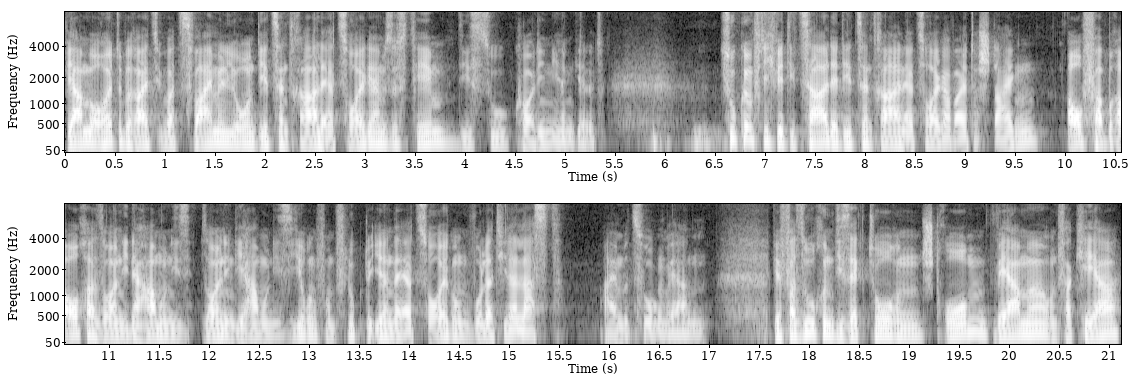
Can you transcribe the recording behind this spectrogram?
Wir haben heute bereits über zwei Millionen dezentrale Erzeuger im System, die es zu koordinieren gilt. Zukünftig wird die Zahl der dezentralen Erzeuger weiter steigen. Auch Verbraucher sollen in, die Harmonisierung von fluktuierender Erzeugung und volatiler Last einbezogen werden. Wir versuchen, die Sektoren Strom, Wärme und Verkehr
